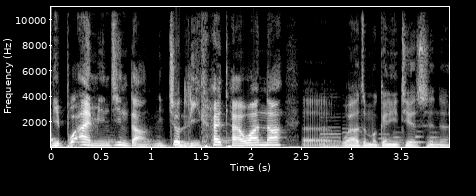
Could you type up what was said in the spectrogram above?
你不爱民进党，你就离开台湾呢？呃，我要怎么跟你解释呢？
